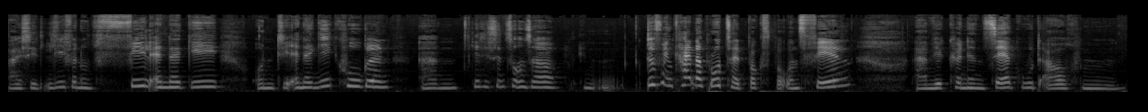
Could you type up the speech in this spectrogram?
weil sie liefern uns viel Energie und die Energiekugeln, ähm, ja, die sind so unser, in, dürfen in keiner Brotzeitbox bei uns fehlen. Äh, wir können sehr gut auch hm,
